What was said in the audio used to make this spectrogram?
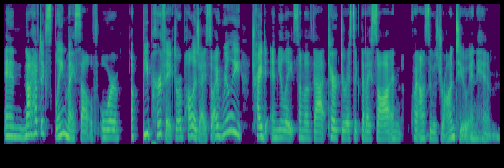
and not have to explain myself or Uh, be perfect or apologize. So I really tried to emulate some of that characteristic that I saw and quite honestly was drawn to in him.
